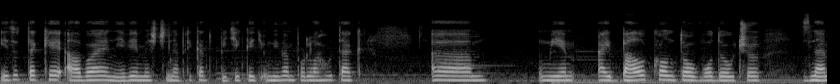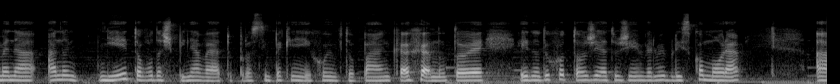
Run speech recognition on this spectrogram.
je to také, alebo ja neviem, ešte napríklad v byte, keď umývam podlahu, tak um, umiem aj balkón tou vodou, čo znamená, áno, nie je to voda špinavá, ja tu prosím pekne nechodím v topánkach, áno, to je jednoducho to, že ja tu žijem veľmi blízko mora a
